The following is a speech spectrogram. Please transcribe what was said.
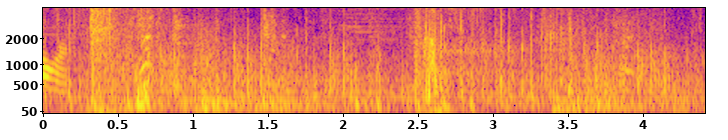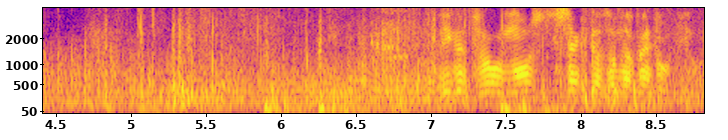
Ours. We control most sectors on the battlefield.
